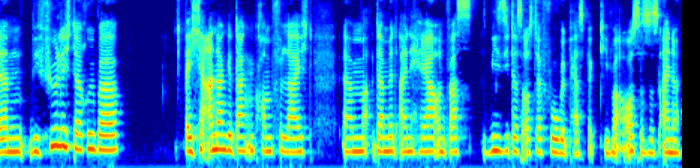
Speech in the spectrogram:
ähm, wie fühle ich darüber, welche anderen Gedanken kommen vielleicht ähm, damit einher und was, wie sieht das aus der Vogelperspektive aus? Das ist eine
